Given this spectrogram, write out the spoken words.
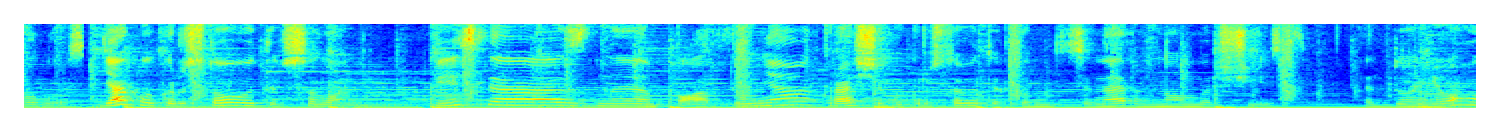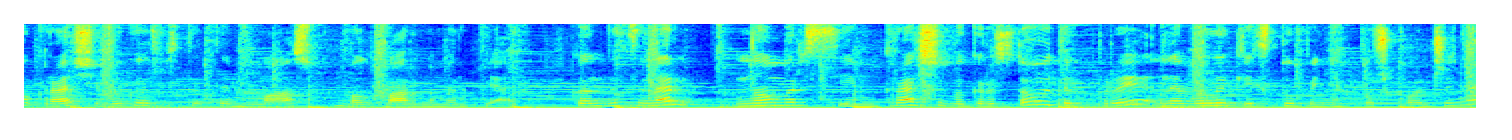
волосся. Як використовувати в салоні? Після знебарвлення краще використовувати кондиціонер номер 6 до нього краще використати маску Балбар номер 5 Кондиціонер номер 7 краще використовувати при невеликих ступенях пошкодження,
